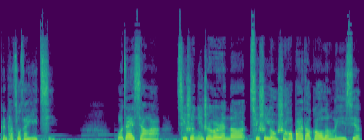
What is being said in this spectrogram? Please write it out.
跟他坐在一起。我在想啊，其实你这个人呢，其实有时候霸道高冷了一些，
